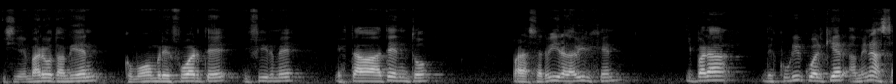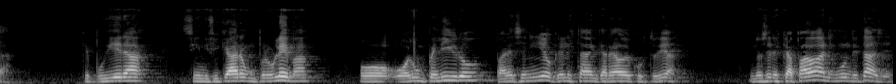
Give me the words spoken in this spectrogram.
Y sin embargo también, como hombre fuerte y firme, estaba atento para servir a la Virgen y para descubrir cualquier amenaza que pudiera significar un problema o, algún peligro para ese niño que él estaba encargado de custodiar. Y no se le escapaba ningún detalle.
